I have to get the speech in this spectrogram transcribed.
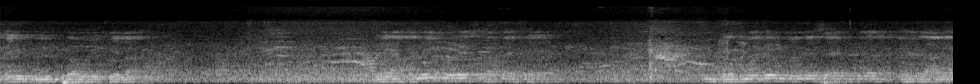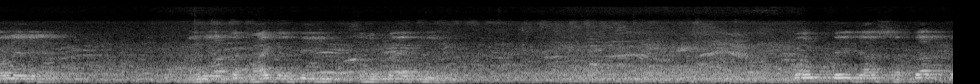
ठिकाणी दिलीपरावने केला. मला अनेक वेळेस वाटायचं की ब्रह्मदेव मानेसाहेब हे रागावलेले आहे आणि आता काय करतील सांगता येत नाही. पण ते ज्या शब्दात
